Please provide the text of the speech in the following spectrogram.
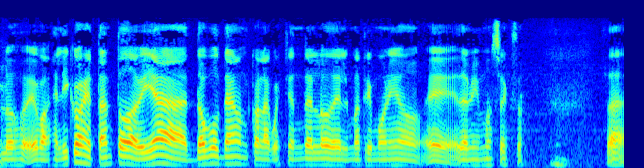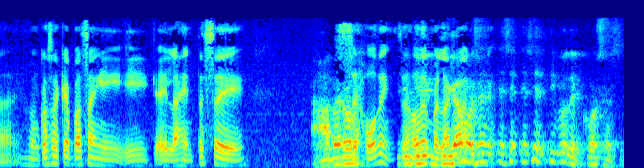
los evangélicos están todavía double down con la cuestión de lo del matrimonio eh, del mismo sexo. O sea, son cosas que pasan y, y- y la gente se, Ah, pero, Se joden, se joden, ¿verdad? Digamos, ese, ese tipo de cosas,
